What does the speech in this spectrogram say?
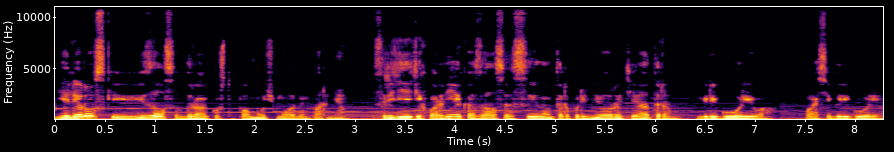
Гелеровский ввязался в драку, чтобы помочь молодым парням. Среди этих парней оказался сын антрепренера театра Григорьева, Вася Григорьев.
